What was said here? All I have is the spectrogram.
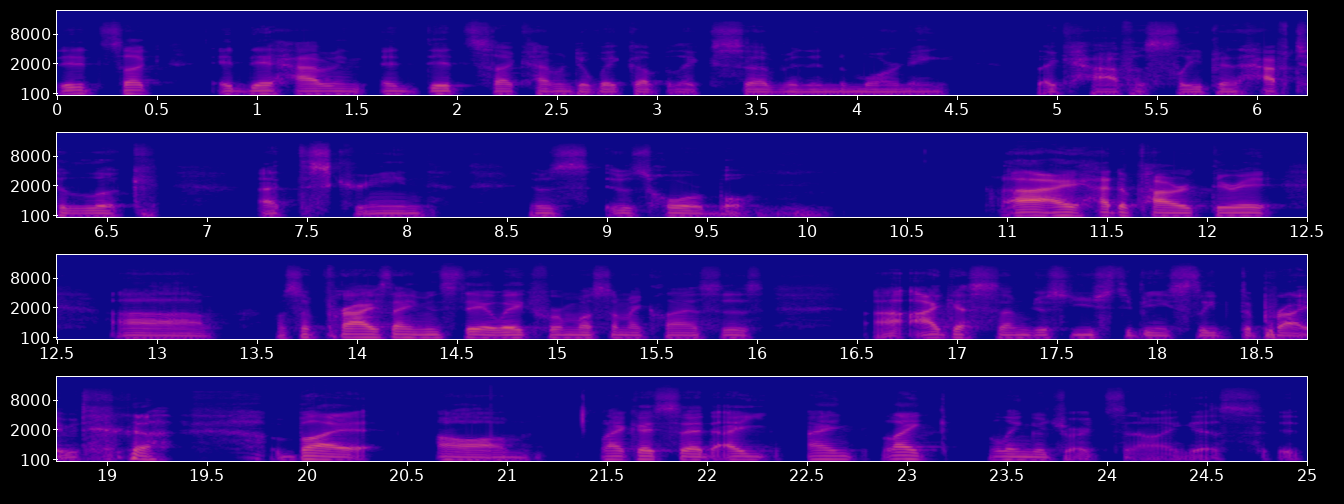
did suck. It did having it did suck having to wake up like seven in the morning, like half asleep, and have to look at the screen. It was it was horrible. I had to power through it. Uh, I'm surprised I even stay awake for most of my classes. Uh, I guess I'm just used to being sleep deprived. but um, like I said, I I like language arts now. I guess. It,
